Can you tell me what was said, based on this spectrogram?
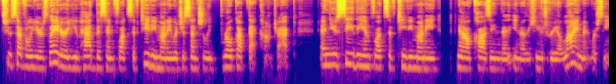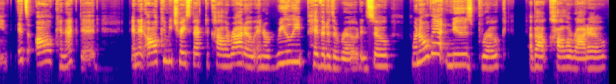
several years later, you had this influx of TV money, which essentially broke up that contract. And you see the influx of TV money now causing the, you know, the huge realignment we're seeing. It's all connected, and it all can be traced back to Colorado and a really pivot of the road. And so when all that news broke about Colorado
